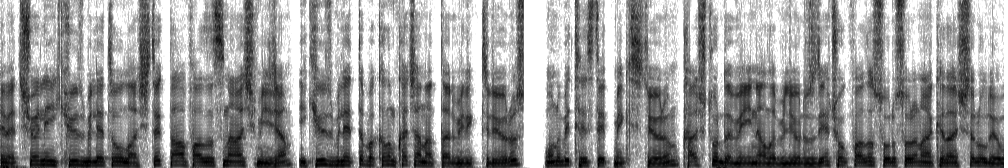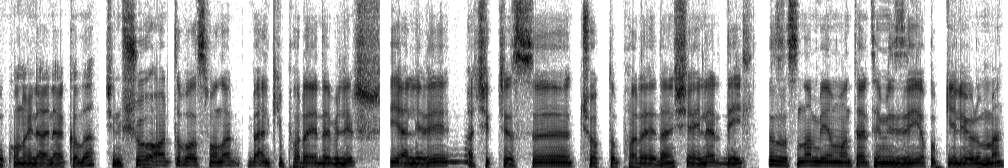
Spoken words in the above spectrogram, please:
Evet şöyle 200 bilete ulaştık. Daha fazlasını açmayacağım. 200 bilette bakalım kaç anahtar biriktiriyoruz. Onu bir test etmek istiyorum. Kaç turda Vayne'i alabiliyoruz diye çok fazla soru soran arkadaşlar oluyor bu konuyla alakalı. Şimdi şu artı basmalar belki para edebilir. Diğerleri açıkçası çok da para eden şeyler değil. Hızlısından bir envanter temizliği yapıp geliyorum ben.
